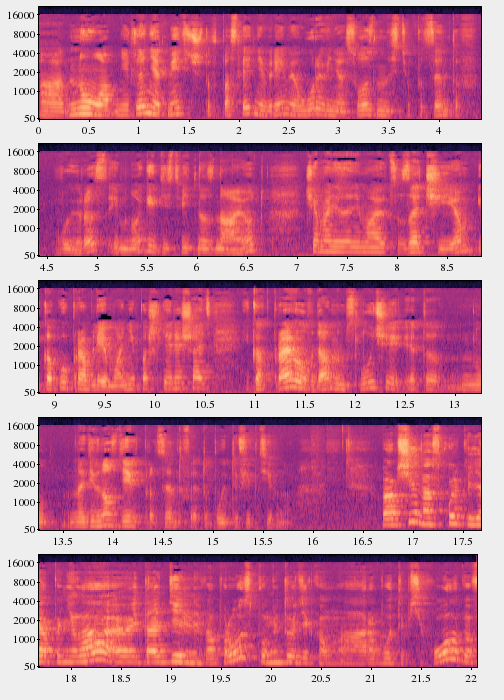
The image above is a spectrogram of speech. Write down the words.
А, но нельзя не отметить, что в последнее время уровень осознанности у пациентов вырос, и многие действительно знают, чем они занимаются, зачем и какую проблему они пошли решать. И, как правило, в данном случае это ну, на 99% это будет эффективно. Вообще, насколько я поняла, э, это отдельный вопрос по методикам а, работы психологов,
